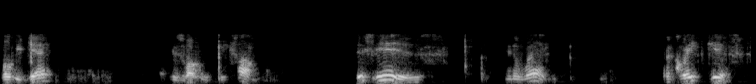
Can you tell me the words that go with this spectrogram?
What we get is what we become. This is, in a way, a great gift.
